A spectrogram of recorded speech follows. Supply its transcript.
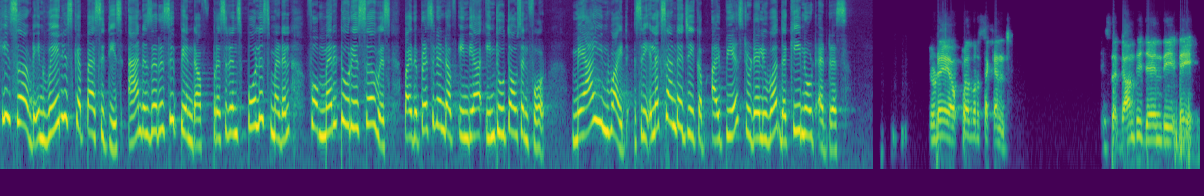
He served in various capacities and is a recipient of President's Police Medal for Meritorious Service by the President of India in 2004. May I invite Sri Alexander Jacob, IPS, to deliver the keynote address. Today, October 2nd, is the Gandhi Jayanti day.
